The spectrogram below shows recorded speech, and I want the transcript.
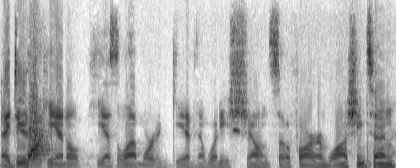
I do think he had a, he has a lot more to give than what he's shown so far in Washington.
